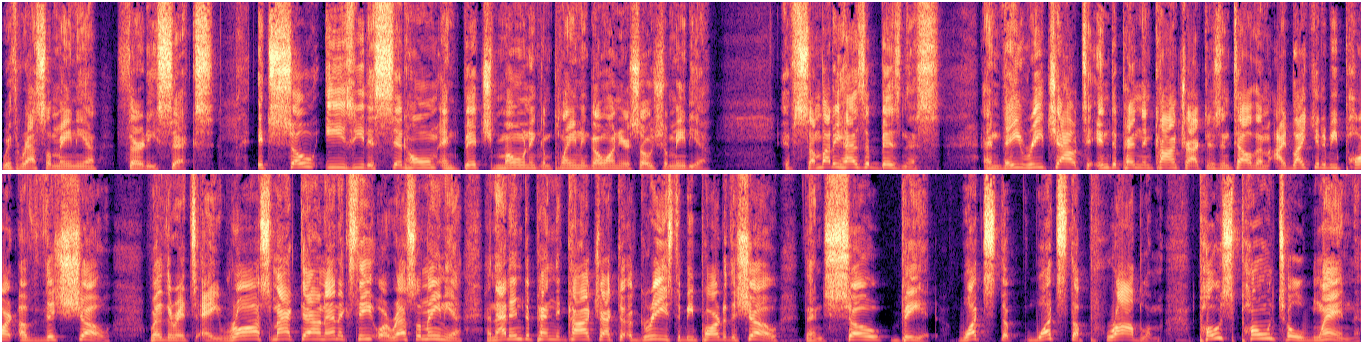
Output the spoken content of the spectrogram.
with WrestleMania 36. It's so easy to sit home and bitch, moan, and complain and go on your social media. If somebody has a business and they reach out to independent contractors and tell them, I'd like you to be part of this show, whether it's a Raw, SmackDown, NXT, or WrestleMania, and that independent contractor agrees to be part of the show, then so be it. What's the what's the problem? Postpone till when?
